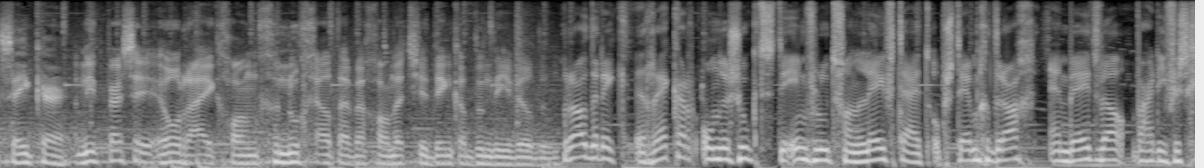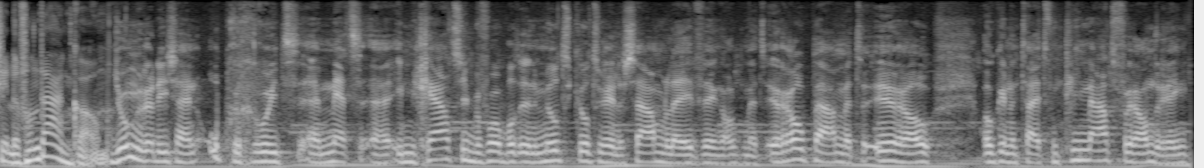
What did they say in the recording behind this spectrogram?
zeker. Niet per se heel rijk, gewoon genoeg geld hebben, gewoon dat je dingen kan doen die je wil doen. Roderick Rekker onderzoekt de invloed van leeftijd op stemgedrag en weet wel waar die verschillen vandaan komen. Jongeren die zijn opgegroeid eh, met eh, immigratie bijvoorbeeld in een multiculturele samenleving, ook met Europa, met de euro, ook in een tijd van klimaatverandering.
